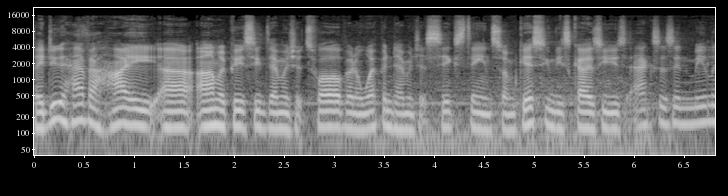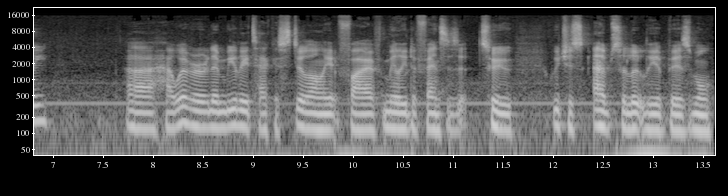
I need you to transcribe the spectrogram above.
they do have a high uh, armor piercing damage at 12 and a weapon damage at 16. So I'm guessing these guys use axes in melee. Uh, however, their melee attack is still only at 5, melee defense is at 2, which is absolutely abysmal.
